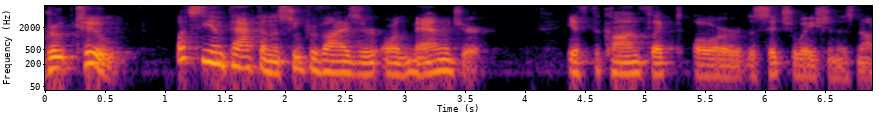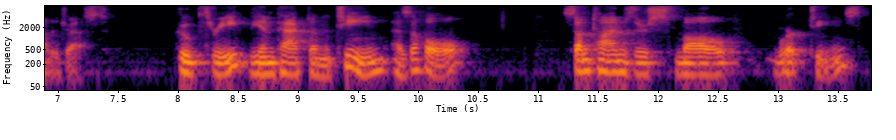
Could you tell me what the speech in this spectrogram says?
Group two, What's the impact on the supervisor or the manager if the conflict or the situation is not addressed? Group three, the impact on the team as a whole. Sometimes there's small work teams.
